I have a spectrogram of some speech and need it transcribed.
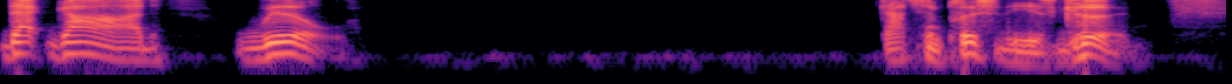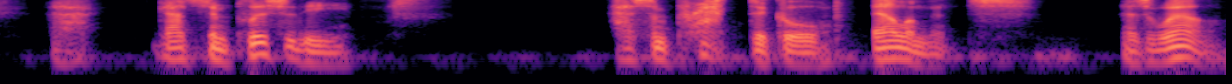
that God will. God's simplicity is good. Uh, God's simplicity has some practical elements as well.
